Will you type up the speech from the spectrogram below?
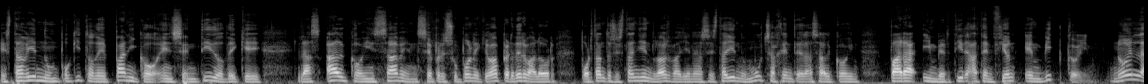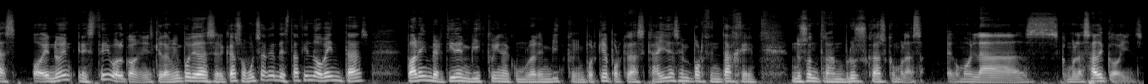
está habiendo un poquito de pánico en sentido de que las altcoins saben, se presupone que va a perder valor, por tanto se están yendo las ballenas, se está yendo mucha gente de las altcoins para invertir atención en Bitcoin, no en las no en stablecoins, que también podría ser el caso. Mucha gente está haciendo ventas para invertir en Bitcoin, acumular en Bitcoin. ¿Por qué? Porque las caídas en porcentaje no son tan bruscas como las como las como las altcoins.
